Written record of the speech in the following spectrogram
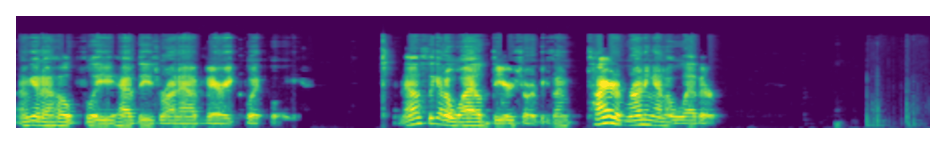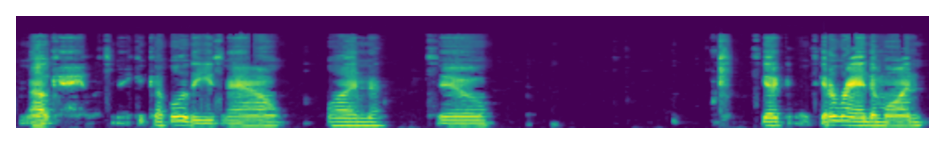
I'm gonna hopefully have these run out very quickly. And I also got a wild deer short because I'm tired of running out of leather. Okay, let's make a couple of these now. One, two. Let's get a, let's get a random one.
